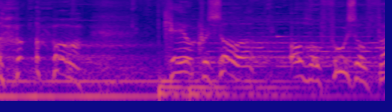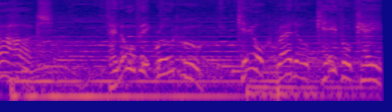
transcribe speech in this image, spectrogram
Keo Krizoa Oho Fuso Fahax. Fenovic Roadru. Keo Grado Kevoke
